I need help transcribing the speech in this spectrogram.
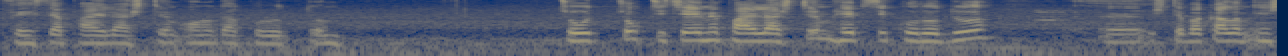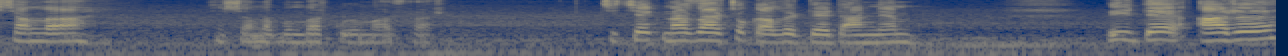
Face'e paylaştım. Onu da kuruttum. Çok, çok çiçeğimi paylaştım. Hepsi kurudu. Ee, işte bakalım inşallah inşallah bunlar kurumazlar. Çiçek nazar çok alır derdi annem. Bir de arı,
